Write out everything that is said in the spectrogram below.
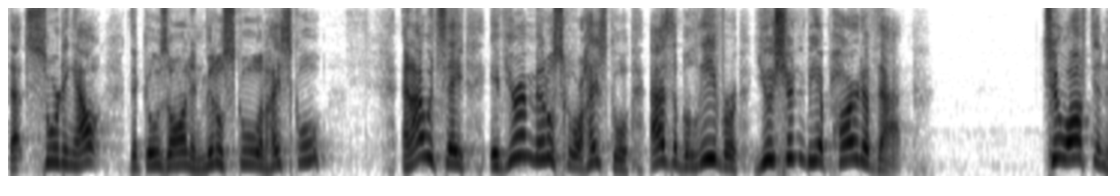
that sorting out that goes on in middle school and high school. And I would say if you're in middle school or high school, as a believer, you shouldn't be a part of that. Too often,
